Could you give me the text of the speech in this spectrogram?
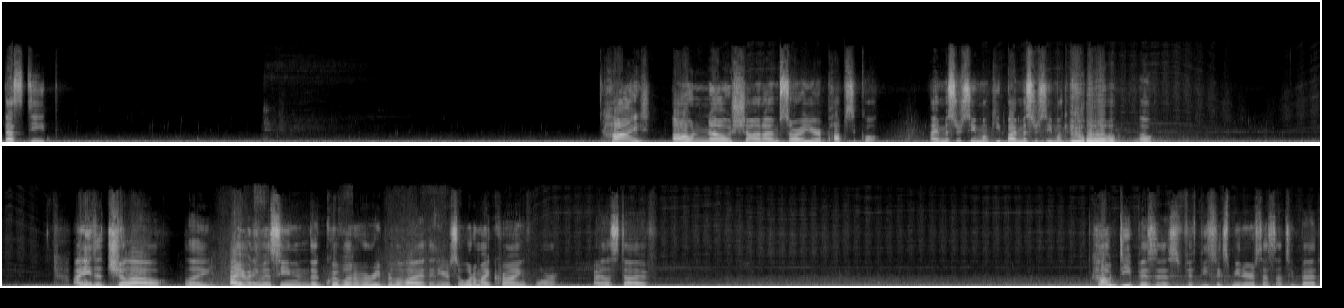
That's deep. Hi. Oh no, Sean. I'm sorry. You're a popsicle. Hi, Mr. Sea Monkey. Bye, Mr. Sea Monkey. oh. I need to chill out. Like, I haven't even seen the equivalent of a Reaper Leviathan here, so what am I crying for? Alright, let's dive. How deep is this? 56 meters? That's not too bad.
